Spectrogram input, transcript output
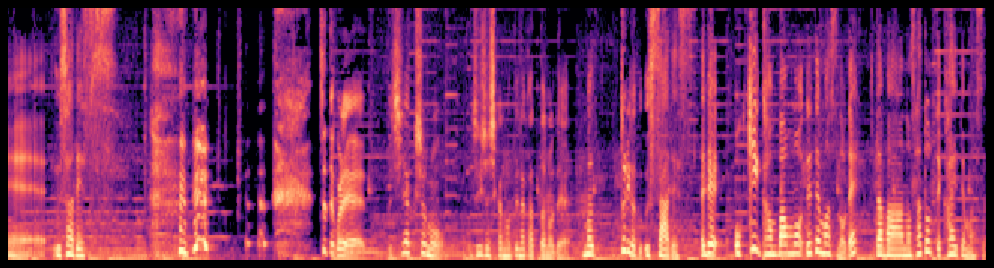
えー、宇佐です。ちょっとこれ市役所の住所しか載ってなかったので、まあ、とにかくうっさです。で大きい看板も出てますので双葉の里って書いてます。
